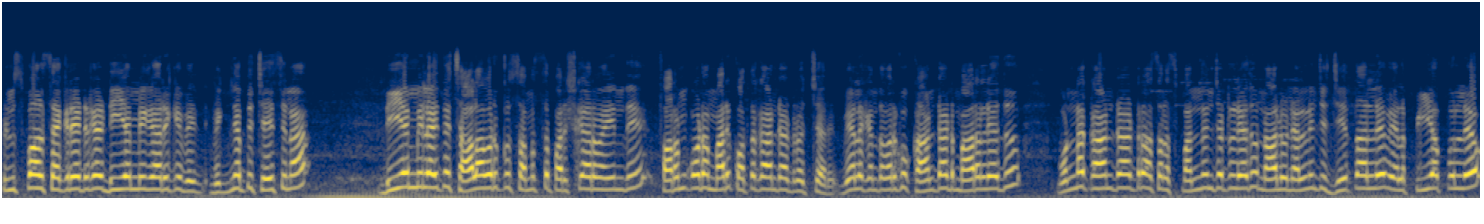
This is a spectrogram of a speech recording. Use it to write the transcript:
ప్రిన్సిపాల్ సెక్రటరీగా డిఎంఈ గారికి విజ్ఞప్తి చేసినా డిఎంఈలో అయితే చాలా వరకు సమస్య పరిష్కారం అయింది. ఫరం కూడా మారి కొత్త కాంట్రాక్టర్ వచ్చారు. వీళ్ళకి ఇంతవరకు కాంట్రాక్ట్ మారలేదు. ఉన్న కాంట్రాక్టర్ అసలు స్పందించట్లేదు. నాలుగు నెలల నుంచి జీతాలు లేవు. వీళ్ళ పిఎఫ్లు లేవు.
